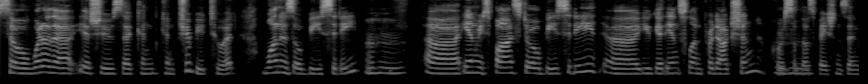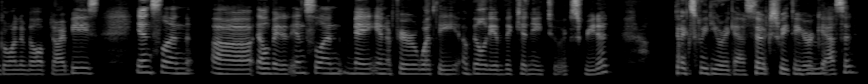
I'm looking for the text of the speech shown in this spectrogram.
so, what are the issues that can contribute to it? One is obesity. Mm-hmm. Uh, in response to obesity, uh, you get insulin production. Of course, mm-hmm. of those patients then go on to develop diabetes. Insulin, uh, elevated insulin may interfere with the ability of the kidney to excrete it. To excrete uric acid. To excrete the mm-hmm. uric acid.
